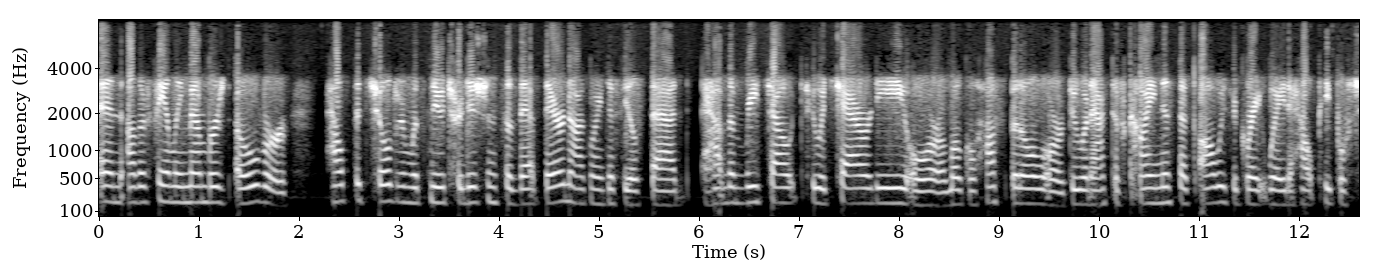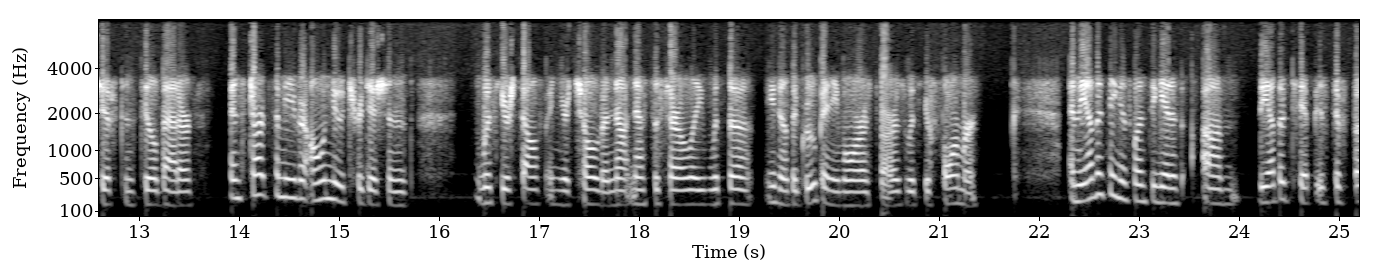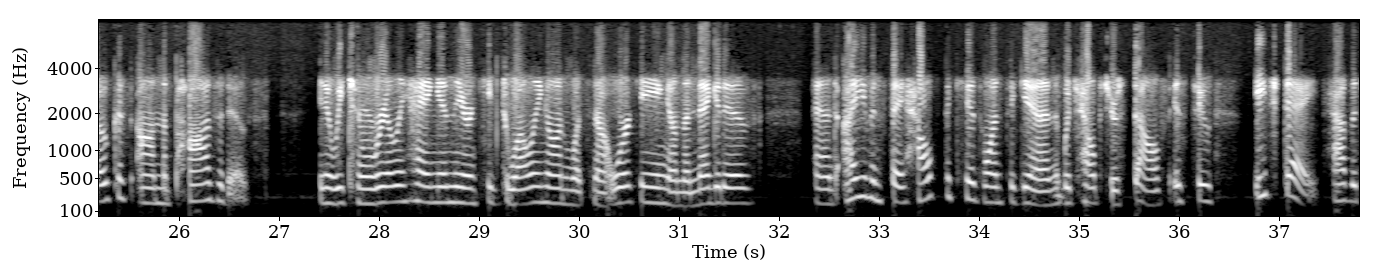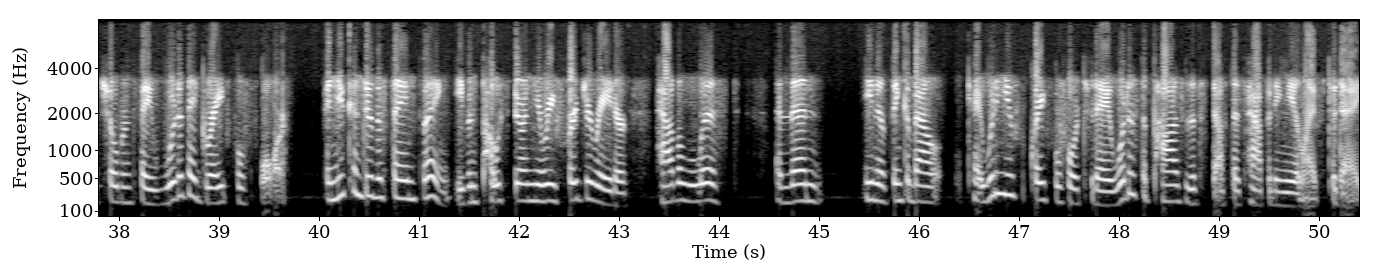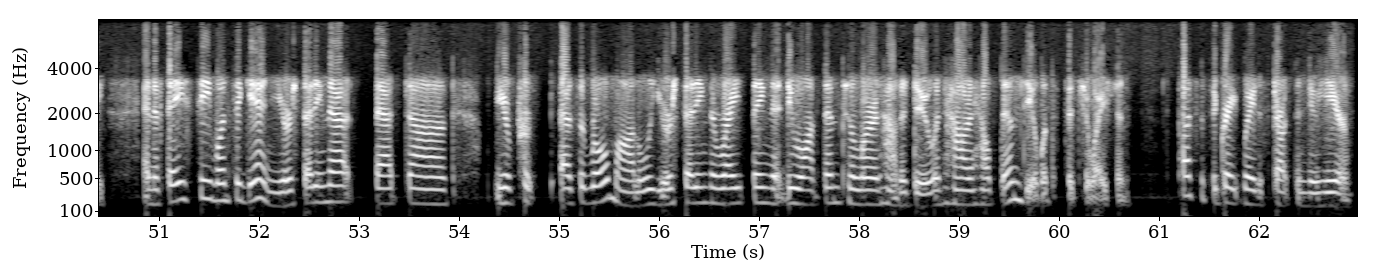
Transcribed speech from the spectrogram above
and other family members over. Help the children with new traditions so that they're not going to feel sad. Have them reach out to a charity or a local hospital or do an act of kindness. That's always a great way to help people shift and feel better. And start some of your own new traditions with yourself and your children, not necessarily with the you know the group anymore as far as with your former. And the other thing is, once again, is um, the other tip is to focus on the positives. You know, we can really hang in there and keep dwelling on what's not working, on the negative. And I even say help the kids once again, which helps yourself, is to each day have the children say, what are they grateful for? And you can do the same thing. Even post it on your refrigerator. Have a list. And then, you know, think about, okay, what are you grateful for today? What is the positive stuff that's happening in your life today? And if they see, once again, you're setting that, that, uh, you're, as a role model, you're setting the right thing that you want them to learn how to do and how to help them deal with the situation. Plus, it's a great way to start the new year.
